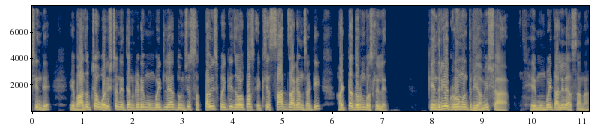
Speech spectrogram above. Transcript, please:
शिंदे हे भाजपच्या वरिष्ठ नेत्यांकडे मुंबईतल्या दोनशे सत्तावीस पैकी जवळपास एकशे सात जागांसाठी हट्ट धरून बसलेले आहेत. केंद्रीय गृहमंत्री अमित शहा हे मुंबईत आलेले असताना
